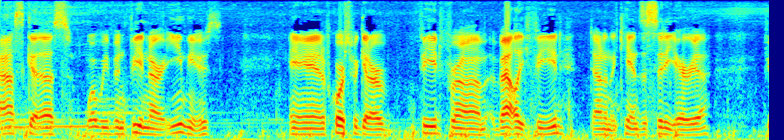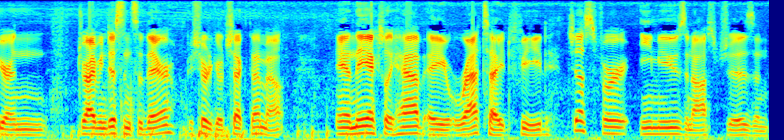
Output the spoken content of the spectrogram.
ask us what we've been feeding our emus. And of course we get our feed from Valley Feed down in the Kansas City area. If you're in driving distance of there, be sure to go check them out. And they actually have a ratite feed just for emus and ostriches and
